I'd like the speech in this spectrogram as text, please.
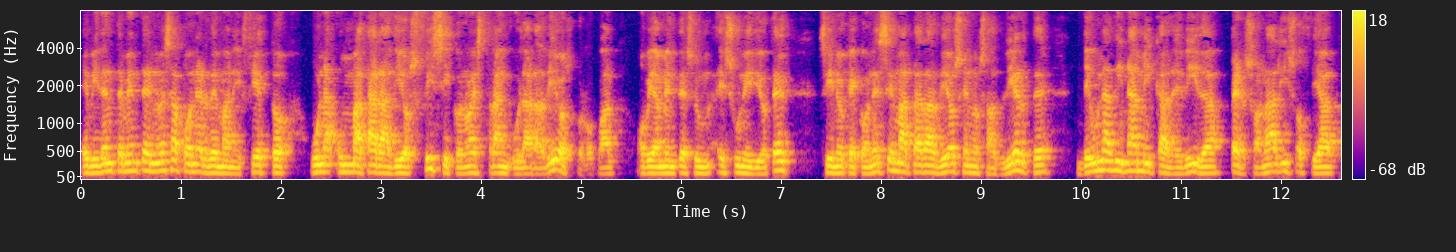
evidentemente no es a poner de manifiesto una, un matar a Dios físico, no a estrangular a Dios, por lo cual obviamente es, un, es una idiotez, sino que con ese matar a Dios se nos advierte de una dinámica de vida personal y social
